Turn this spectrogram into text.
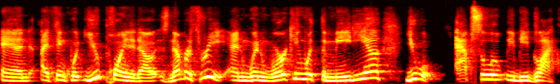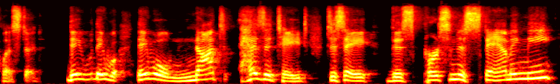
And I think what you pointed out is number three. And when working with the media, you will absolutely be blacklisted. They, they will they will not hesitate to say this person is spamming me.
